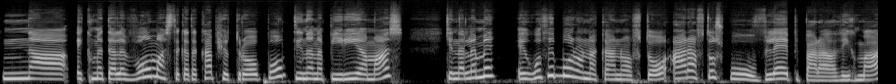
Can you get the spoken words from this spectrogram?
να εκμεταλλευόμαστε κατά κάποιο τρόπο την αναπηρία μας και να λέμε εγώ δεν μπορώ να κάνω αυτό, άρα αυτός που βλέπει παράδειγμα,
